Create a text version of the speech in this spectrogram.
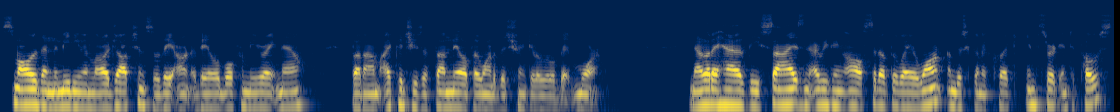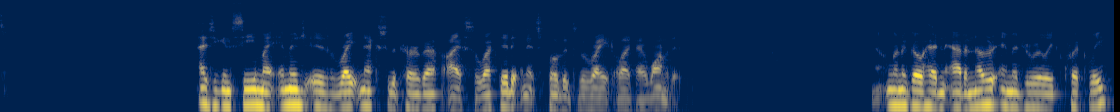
smaller than the medium and large option, so they aren't available for me right now. But um, I could choose a thumbnail if I wanted to shrink it a little bit more. Now that I have the size and everything all set up the way I want, I'm just going to click Insert into Post. As you can see, my image is right next to the paragraph I selected, and it's floated to the right like I wanted it. Now I'm going to go ahead and add another image really quickly.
